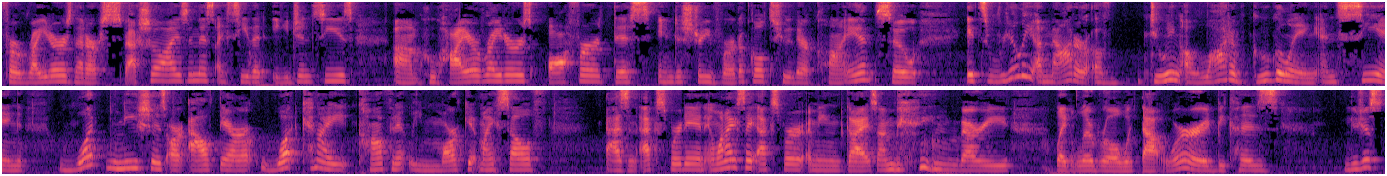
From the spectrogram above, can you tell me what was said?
for writers that are specialized in this. I see that agencies um, who hire writers offer this industry vertical to their clients. So it's really a matter of doing a lot of Googling and seeing what niches are out there? What can I confidently market myself as an expert in? And when I say expert, I mean, guys, I'm being very like liberal with that word because you just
